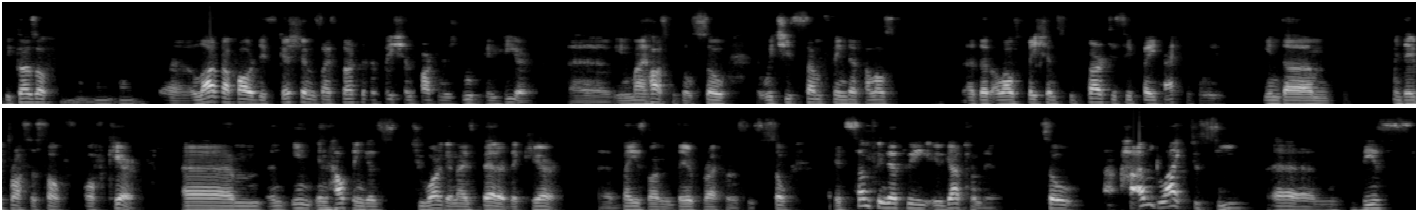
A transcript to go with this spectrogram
because of uh, a lot of our discussions, I started a patient partners group in here uh, in my hospital. So, which is something that allows uh, that allows patients to participate actively in the um, in the process of of care um, and in, in helping us to organize better the care uh, based on their preferences. So it's something that we, we got from there. So I would like to see um, this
